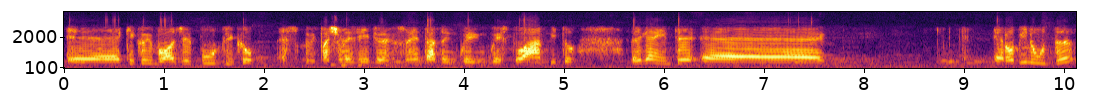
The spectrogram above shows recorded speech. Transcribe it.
eh, che coinvolge il pubblico. Adesso vi faccio un esempio sono entrato in, que- in questo ambito praticamente eh, è Robin Hood,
